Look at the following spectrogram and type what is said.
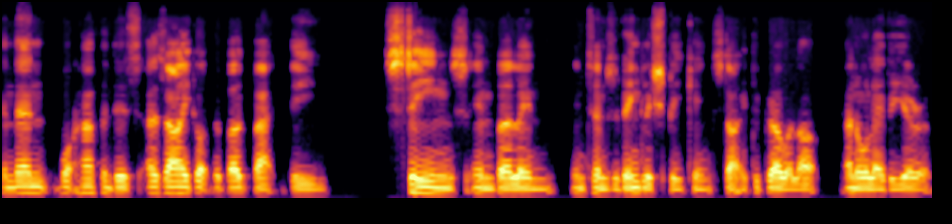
And then what happened is, as I got the bug back, the scenes in Berlin, in terms of English speaking, started to grow a lot and all over Europe.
